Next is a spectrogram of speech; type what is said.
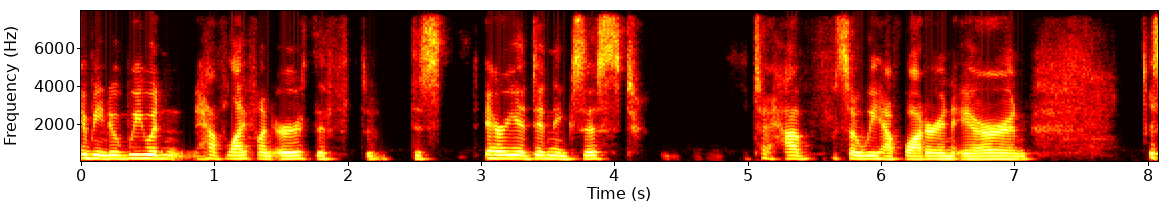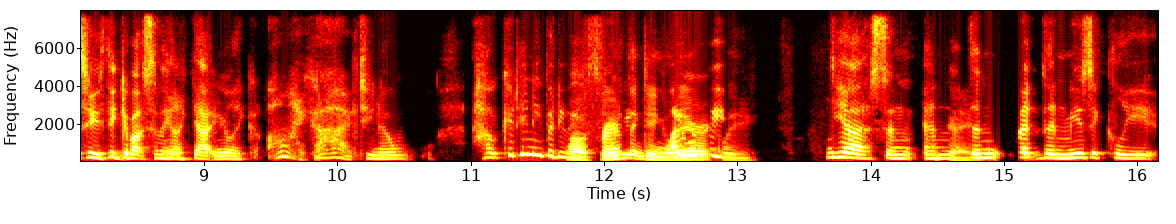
I mean we wouldn't have life on Earth if th- this area didn't exist to have so we have water and air and so you think about something like that and you're like oh my god you know how could anybody be Oh, so you're thinking why would we lyrically. yes and and Okay. then but then musically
